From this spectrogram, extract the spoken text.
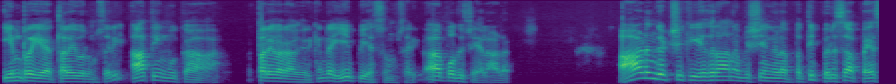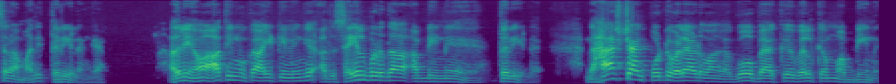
இன்றைய தலைவரும் சரி அதிமுக தலைவராக இருக்கின்ற இபிஎஸும் சரி ஆ, பொதுச் செயலாளர். ஆளுங்கட்சிக்கு எதிரான விஷயங்களை பற்றி பெருசாக பேசுகிற மாதிரி தெரியலங்க. அதுலேயும் அதிமுக ஐடிவிங்க அது செயல்படுதா அப்படின்னு தெரியல. இந்த ஹேஷ்டேக் போட்டு விளையாடுவாங்க கோ பேக்கு வெல்கம் அப்படின்னு.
